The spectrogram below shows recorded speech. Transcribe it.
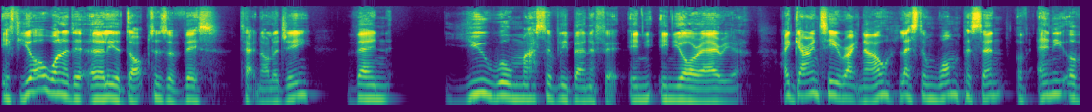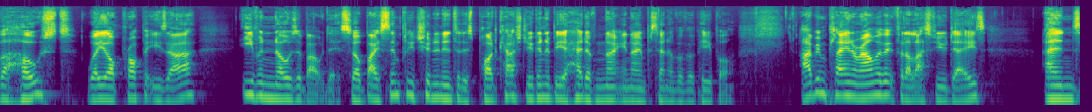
if you're one of the early adopters of this technology, then you will massively benefit in, in your area. I guarantee you right now, less than 1% of any other host where your properties are even knows about this. So by simply tuning into this podcast, you're going to be ahead of 99% of other people. I've been playing around with it for the last few days and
